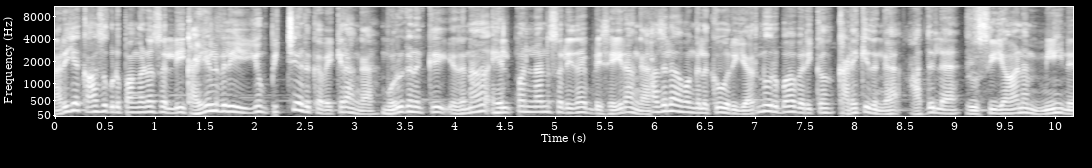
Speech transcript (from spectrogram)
நிறைய காசு கொடுப்பாங்கன்னு சொல்லி கையல்வெளியையும் பிச்சை எடுக்க வைக்கிறாங்க. முருகனுக்கு எதனா ஹெல்ப் பண்ணலாம்னு சொல்லி தான் இப்படி செய்யறாங்க அதுல அவங்களுக்கு ஒரு 200 ரூபாய் வரைக்கும் கிடைக்குதுங்க. அதுல ருசியான மீன்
